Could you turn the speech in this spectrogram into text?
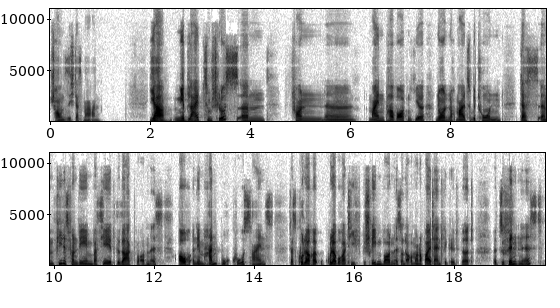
Schauen Sie sich das mal an. Ja, mir bleibt zum Schluss ähm, von äh, meinen paar Worten hier nur nochmal zu betonen, dass ähm, vieles von dem, was hier jetzt gesagt worden ist, auch in dem Handbuch CoScience das kollaborativ geschrieben worden ist und auch immer noch weiterentwickelt wird, äh, zu finden ist.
